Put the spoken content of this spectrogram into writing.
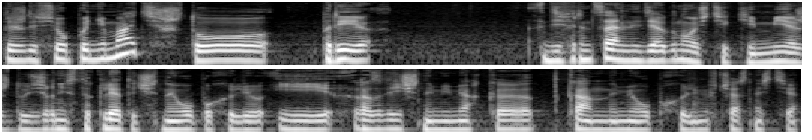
прежде всего понимать, что при дифференциальной диагностики между зернистоклеточной опухолью и различными мягкотканными опухолями, в частности,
